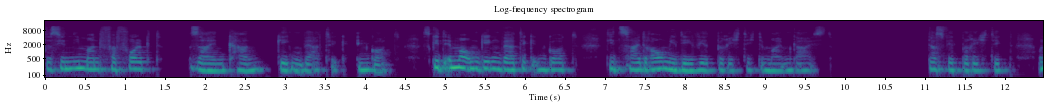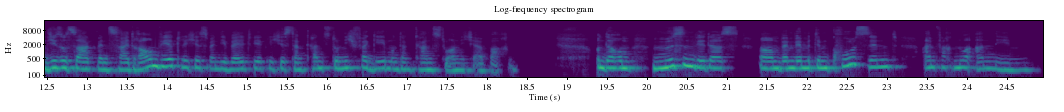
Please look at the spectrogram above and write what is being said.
dass hier niemand verfolgt sein kann, gegenwärtig in Gott. Es geht immer um gegenwärtig in Gott. Die Zeitraumidee wird berichtigt in meinem Geist. Das wird berichtigt. Und Jesus sagt, wenn Zeitraum wirklich ist, wenn die Welt wirklich ist, dann kannst du nicht vergeben und dann kannst du auch nicht erwachen. Und darum müssen wir das, ähm, wenn wir mit dem Kurs sind, einfach nur annehmen.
